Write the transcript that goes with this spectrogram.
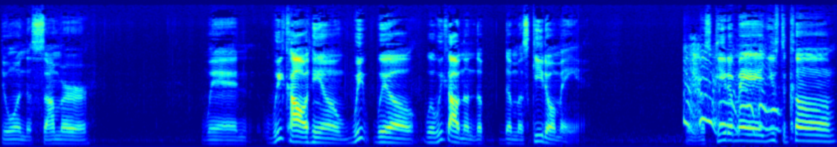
during the summer when we called him we well well we called him the the mosquito man. The mosquito man used to come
